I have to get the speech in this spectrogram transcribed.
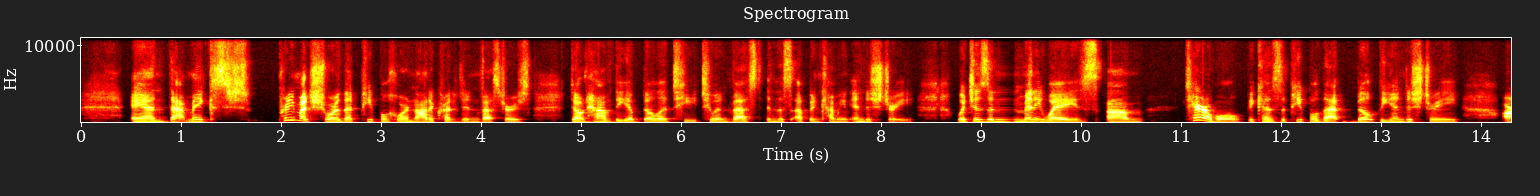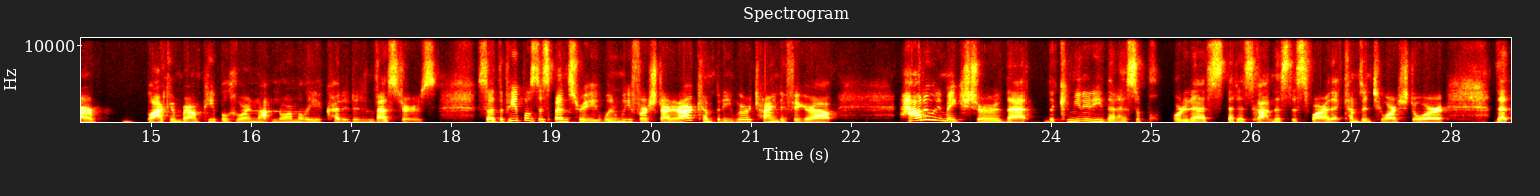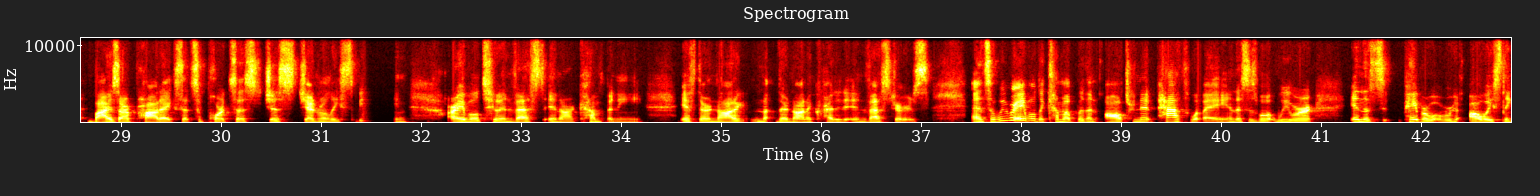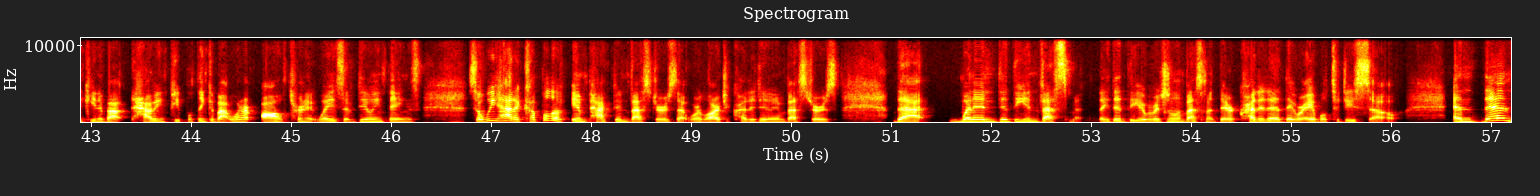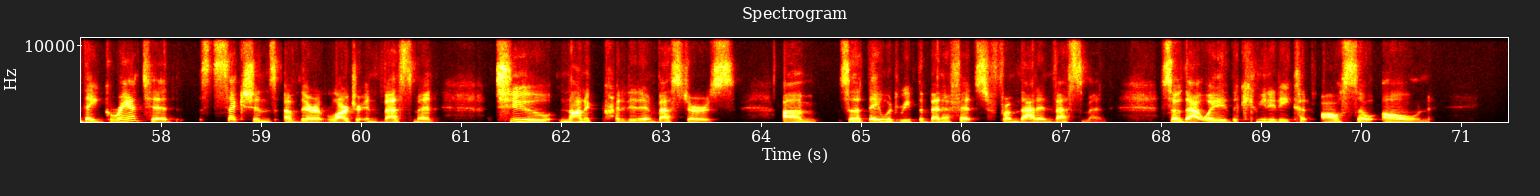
and that makes pretty much sure that people who are not accredited investors don't have the ability to invest in this up and coming industry, which is in many ways um, terrible because the people that built the industry are black and brown people who are not normally accredited investors. So at the People's Dispensary, when we first started our company, we were trying to figure out how do we make sure that the community that has supported us, that has gotten us this far, that comes into our store, that buys our products, that supports us just generally speaking, are able to invest in our company if they're not they're non-accredited investors. And so we were able to come up with an alternate pathway and this is what we were in this paper what we're always thinking about having people think about what are alternate ways of doing things. So we had a couple of impact investors that were large accredited investors that went and did the investment. They did the original investment they're accredited they were able to do so. And then they granted sections of their larger investment to non-accredited investors um, so that they would reap the benefits from that investment. So that way the community could also own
